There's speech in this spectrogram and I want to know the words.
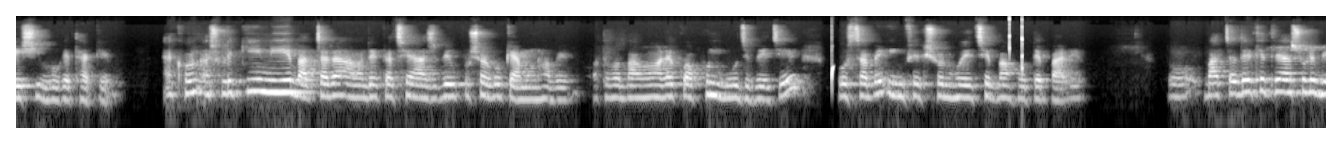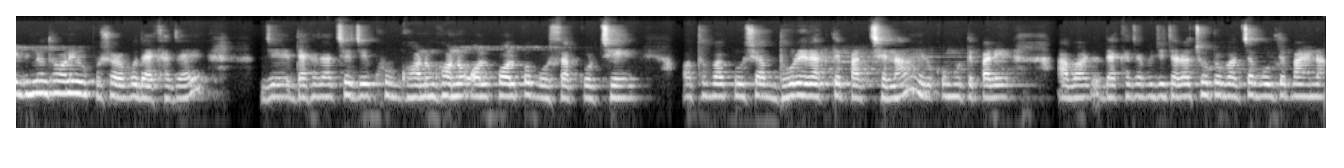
বেশি ভুগে থাকে। এখন আসলে কি নিয়ে বাচ্চারা আমাদের কাছে আসবে, উপসর্গ কেমন হবে? অথবা বাবা মারা কখন বুঝবে যে প্রস্রাবে ইনফেকশন হয়েছে বা হতে পারে? তো বাচ্চাদের ক্ষেত্রে আসলে বিভিন্ন ধরনের উপসর্গ দেখা যায়। যে দেখা যাচ্ছে যে খুব ঘন ঘন অল্প অল্প প্রস্রাব করছে অথবা প্রস্রাব ধরে রাখতে পারছে না, এরকম হতে পারে। আবার দেখা যাবে যে যারা ছোট বাচ্চা বলতে পারে না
